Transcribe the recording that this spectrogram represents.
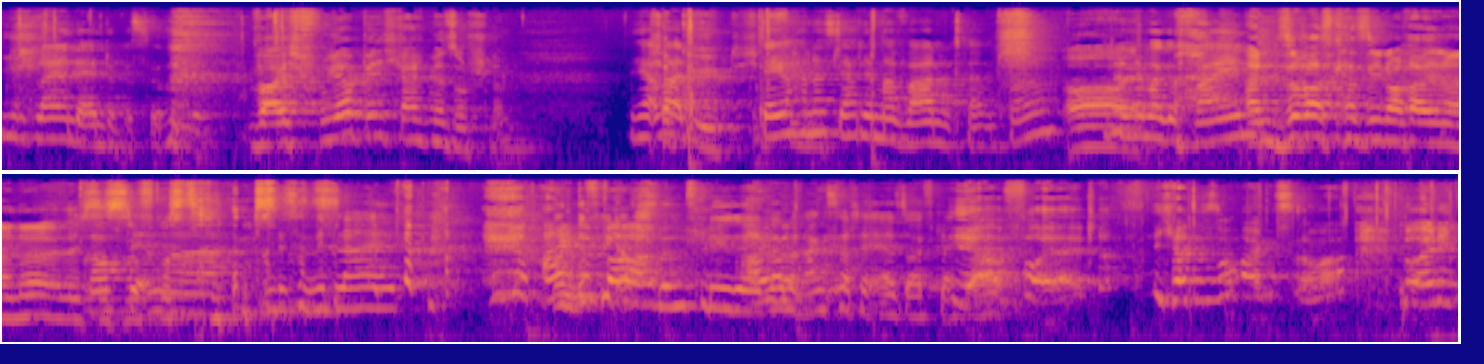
eine Flyer in der Ente bist du. War ich früher, bin ich gar nicht mehr so schlimm. Ja, Ich aber ich der Johannes, der hatte immer Wadenkrämpfe. Oh, und dann ja. immer geweint. An sowas kannst du dich noch erinnern, ne? Das ist brauchte so immer ein bisschen Mitleid. Und Eine gefühlt auch Bahn. Schwimmflüge, weil Eine- man Angst hatte, er säuft gleich Ja, auf. voll, Alter. Ich hatte so Angst immer. Vor allen Dingen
